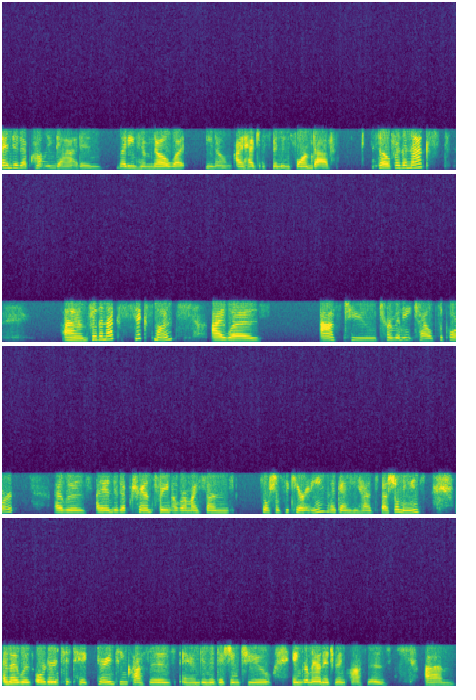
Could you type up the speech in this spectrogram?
ended up calling dad and letting him know what you know I had just been informed of. So for the next um, for the next six months, I was asked to terminate child support. I was I ended up transferring over my son's social security. Again, he had special needs, and I was ordered to take parenting classes and in addition to anger management classes. Um,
